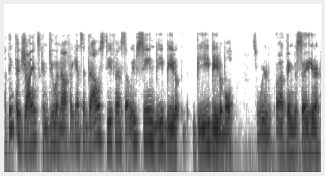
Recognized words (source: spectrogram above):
I think the Giants can do enough against a Dallas defense that we've seen be beat be beatable. It's a weird uh, thing to say here.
